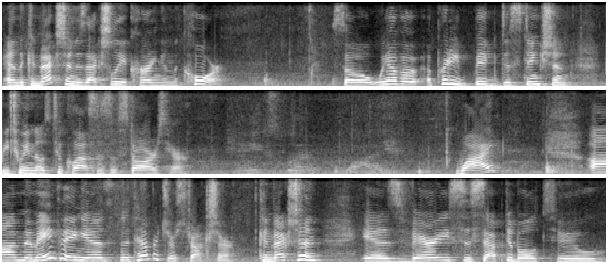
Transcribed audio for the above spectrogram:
and the convection is actually occurring in the core. So we have a, a pretty big distinction between those two classes of stars here. Can you explain why? Why? Um, the main thing is the temperature structure. Convection is very susceptible to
